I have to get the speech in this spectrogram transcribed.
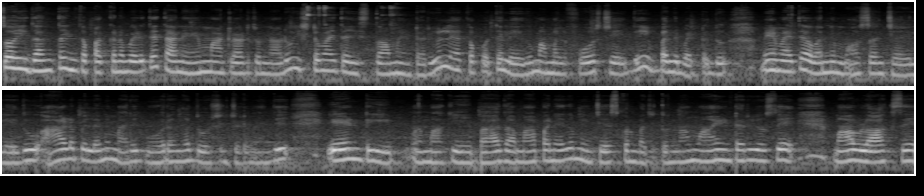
సో ఇదంతా ఇంకా పక్కన పెడితే తను ఏం మాట్లాడుతున్నాడు? ఇష్టమైతే ఇస్తాము ఇంటర్వ్యూ. లేకపోతే లేదు. మమ్మల్ని ఫోర్స్ చేయద్దు. ఇబ్బంది పెట్టద్దు. మేమైతే అవన్నీ మోసం చేయలేదు. ఆడపిల్లని మరీ ఘోరంగా దూషించడమైంది. ఏంటి మాకు బాధ? మా పని ఏదో మేము చేసుకొని బతుకుతున్నాం. మా ఇంటర్వ్యూసే మా వ్లాగ్సే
